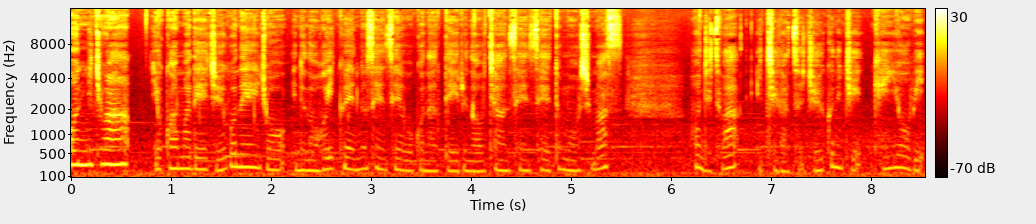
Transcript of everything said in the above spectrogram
こんにちは。横浜で15年以上犬の保育園の先生を行っているなおちゃん先生と申します。本日は1月19日金曜日。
